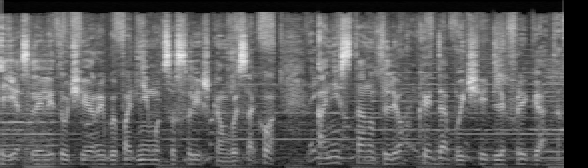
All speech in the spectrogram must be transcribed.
Если летучие рыбы поднимутся слишком высоко, они станут легкой добычей для фрегатов.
